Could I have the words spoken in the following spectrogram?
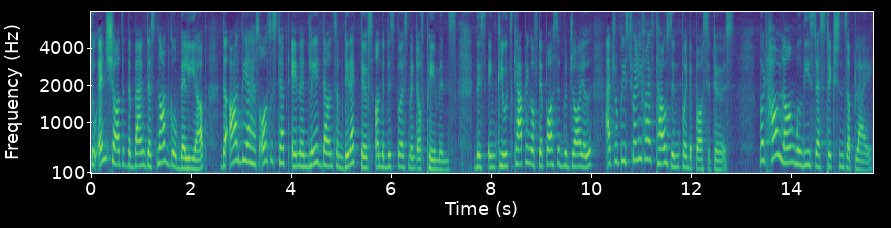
To ensure that the bank does not go belly up, the RBI has also stepped in and laid down some directives on the disbursement of payments. This includes capping of deposit withdrawal at rupees 25,000 per depositors. But how long will these restrictions apply?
